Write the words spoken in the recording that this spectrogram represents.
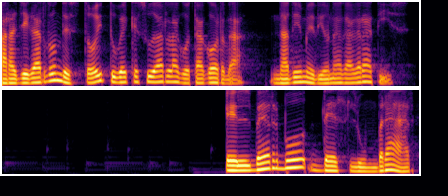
Para llegar donde estoy tuve que sudar la gota gorda. Nadie me dio nada gratis. El verbo deslumbrar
